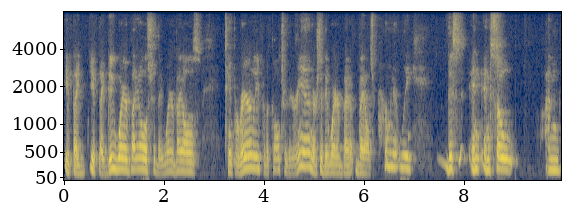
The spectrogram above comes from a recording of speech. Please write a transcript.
If they if they do wear veils, should they wear veils temporarily for the culture they're in, or should they wear veils permanently? This and and so I'm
